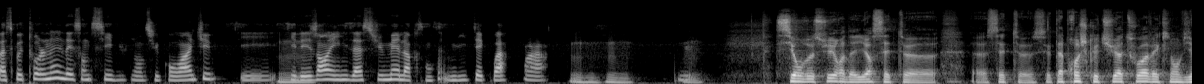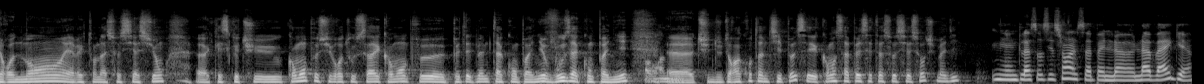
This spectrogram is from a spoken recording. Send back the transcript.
parce que tout le monde est sensible, j'en suis convaincue. Si, si, les mmh. gens, ils assumaient leur sensibilité, quoi. Voilà. Mmh, si on veut suivre d'ailleurs cette, euh, euh, cette, euh, cette, approche que tu as toi avec l'environnement et avec ton association, qu'est-ce que tu, comment on peut suivre tout ça et comment on peut peut-être même t'accompagner, vous accompagner? Tu nous te racontes un petit peu, c'est comment s'appelle cette association, tu m'as dit? Donc l'association, elle s'appelle La Vague.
